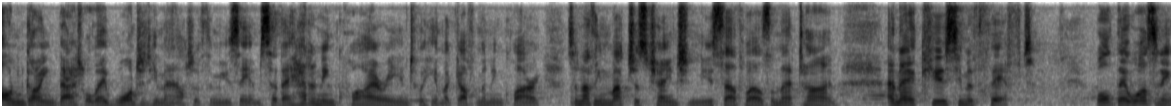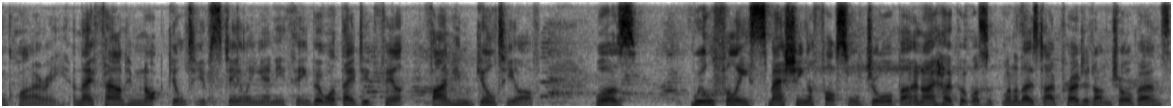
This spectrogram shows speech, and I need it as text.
ongoing battle. They wanted him out of the museum, so they had an inquiry into him, a government inquiry. So nothing much has changed in New South Wales in that time. And they accused him of theft. Well, there was an inquiry, and they found him not guilty of stealing anything. But what they did feel, find him guilty of was willfully smashing a fossil jawbone. I hope it wasn't one of those diprotodon jawbones,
